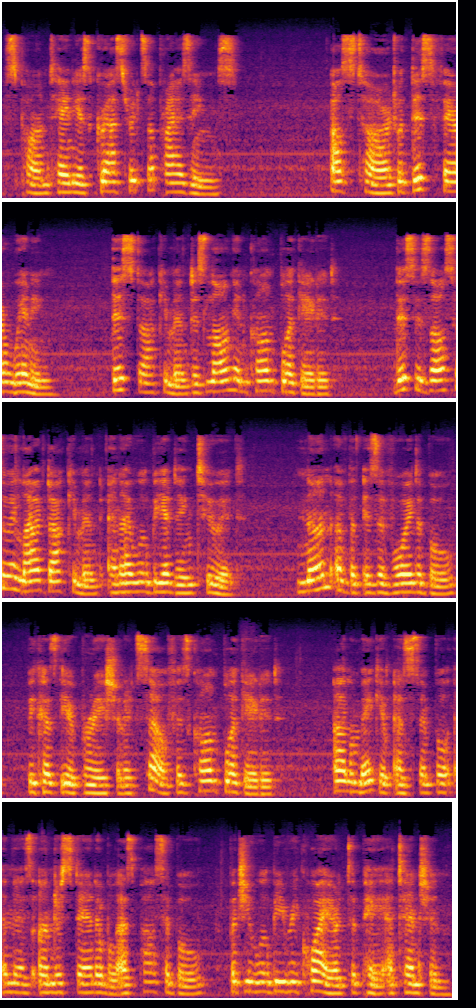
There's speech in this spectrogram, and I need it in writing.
spontaneous grassroots uprisings. I'll start with this fair winning. This document is long and complicated. This is also a live document and I will be adding to it. None of that is avoidable, because the operation itself is complicated. I'll make it as simple and as understandable as possible, but you will be required to pay attention.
